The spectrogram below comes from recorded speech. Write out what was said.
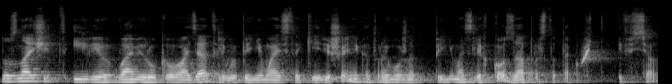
Ну, значит, или вами руководят, или вы принимаете такие решения, которые можно принимать легко, запросто, так и все.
